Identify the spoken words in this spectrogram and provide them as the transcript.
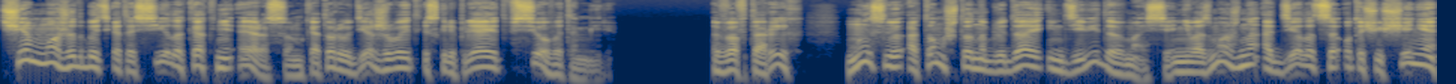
Чем может быть эта сила, как не Эросом, который удерживает и скрепляет все в этом мире? Во-вторых, мыслью о том, что, наблюдая индивида в массе, невозможно отделаться от ощущения,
